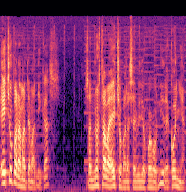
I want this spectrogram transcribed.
hecho para matemáticas. O sea, no estaba hecho para hacer videojuegos, ni de coña.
